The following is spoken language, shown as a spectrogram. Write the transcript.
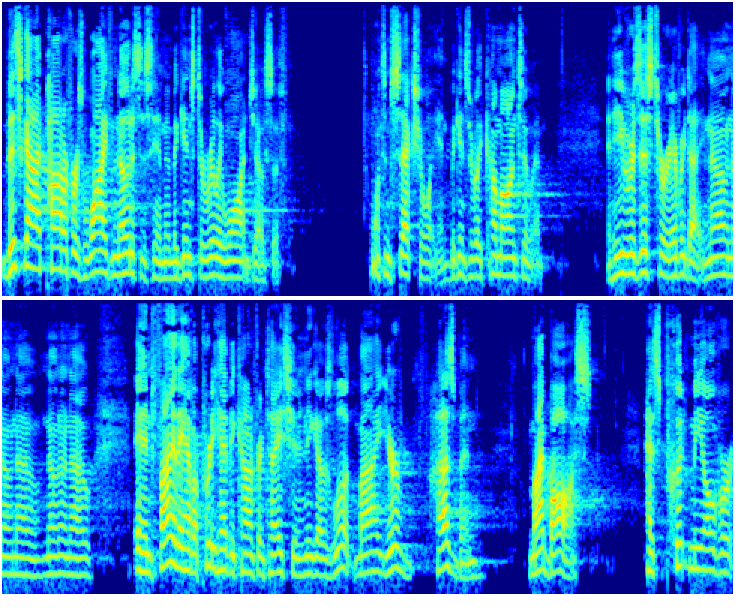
this guy, Potiphar's wife, notices him and begins to really want Joseph. Wants him sexually and begins to really come on to him. And he resists her every day. No, no, no, no, no, no. And finally, they have a pretty heavy confrontation. And he goes, Look, my, your husband, my boss, has put me over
